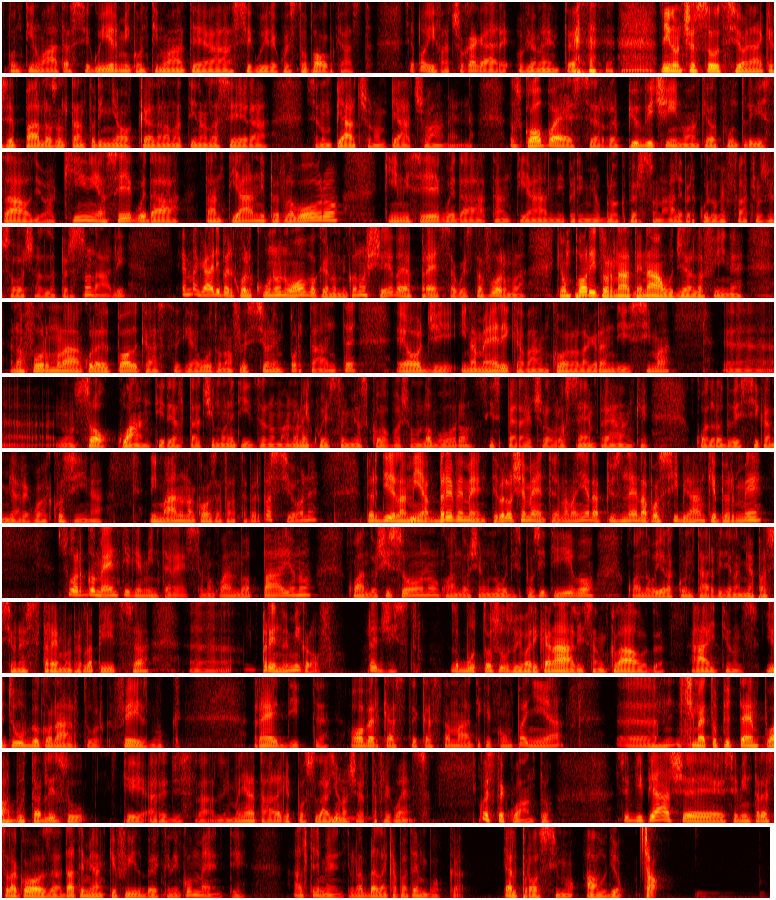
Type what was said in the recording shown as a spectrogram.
continuate a seguirmi, continuate a seguire questo podcast. Se poi vi faccio cagare, ovviamente, lì non c'è soluzione, anche se parlo soltanto di gnocca dalla mattina alla sera, se non piaccio, non piaccio, amen. Lo scopo è essere più vicino anche dal punto di vista audio a chi mi segue da tanti anni per lavoro, chi mi segue da tanti anni per il mio blog personale, per quello che faccio sui social personali e magari per qualcuno nuovo che non mi conosceva e apprezza questa formula, che è un po' ritornata in auge alla fine. È una formula, quella del podcast, che ha avuto una flessione importante e oggi in America va ancora alla grandissima eh, non so quanti in realtà ci monetizzano, ma non è questo il mio scopo, c'è un lavoro, si spera che ce l'avrò sempre anche qualora dovessi cambiare qualcosina. Rimane una cosa fatta per passione, per dire la mia brevemente, velocemente, nella maniera più snella possibile anche per me, su argomenti che mi interessano, quando appaiono, quando ci sono, quando c'è un nuovo dispositivo, quando voglio raccontarvi della mia passione estrema per la pizza, eh, prendo il microfono, registro la butto su sui vari canali, SoundCloud, iTunes, YouTube con Artwork, Facebook, Reddit, Overcast e Castamatic e compagnia, eh, ci metto più tempo a buttarli su che a registrarli, in maniera tale che posso dargli una certa frequenza. Questo è quanto. Se vi piace, se vi interessa la cosa, datemi anche feedback nei commenti, altrimenti una bella capata in bocca e al prossimo audio. Ciao!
